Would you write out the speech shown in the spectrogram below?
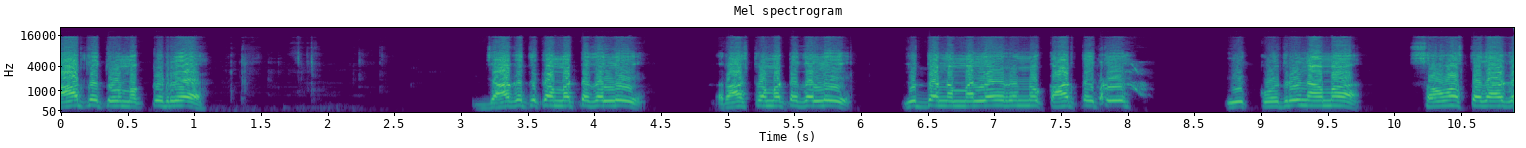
ಕಾಡ್ತೈತು ಮಕ್ಕಳ್ರ. ಜಾಗತಿಕ ಮಟ್ಟದಲ್ಲಿ, ರಾಷ್ಟ್ರ ಮಟ್ಟದಲ್ಲಿ ಯುದ್ಧ ನಮ್ಮೆಲ್ಲರನ್ನು ಕಾಡ್ತೈತಿ. ಈ ಕೋದ್ರಿ ನಾಮ ಸಂವತ್ಸರದಾಗ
